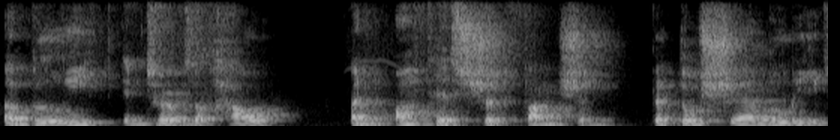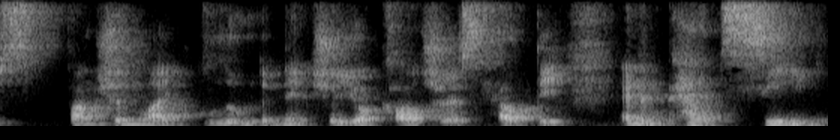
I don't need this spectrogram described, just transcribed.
a belief in terms of how an office should function. That those shared beliefs function like glue to make sure your culture is healthy. And it helps seed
